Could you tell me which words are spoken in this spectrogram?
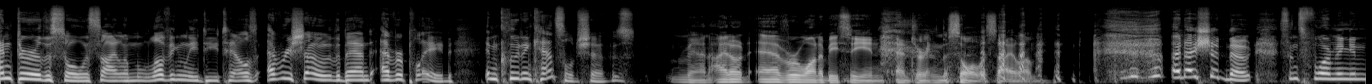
Enter the Soul Asylum lovingly details every show the band ever played, including canceled shows. Man, I don't ever want to be seen entering the Soul Asylum. And I should note, since forming in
